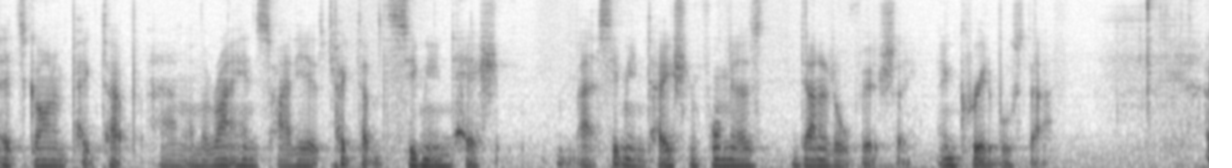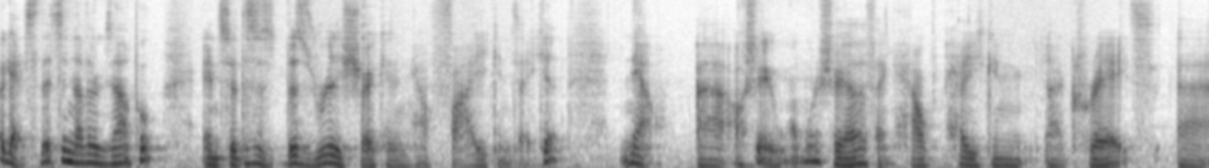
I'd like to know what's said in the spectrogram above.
it's gone and picked up um, on the right hand side here, it's picked up the segmentation, uh, segmentation formulas, done it all virtually. Incredible stuff. Okay, so that's another example. And so this is this is really showcasing how far you can take it. Now, uh, I'll show you, I want to show you another thing, how, how you can uh, create uh,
